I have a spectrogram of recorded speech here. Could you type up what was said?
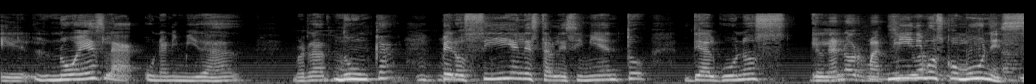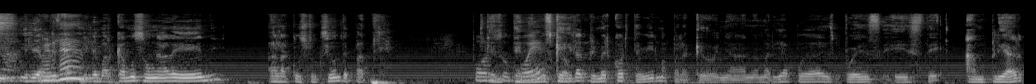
eh, no es la unanimidad, ¿verdad? Nunca, pero sí el establecimiento de algunos de una eh, mínimos comunes, y, le ¿verdad? y le marcamos un ADN a la construcción de patria. Por supuesto. Tenemos que ir al primer corte, Vilma, para que doña Ana María pueda después este, ampliar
